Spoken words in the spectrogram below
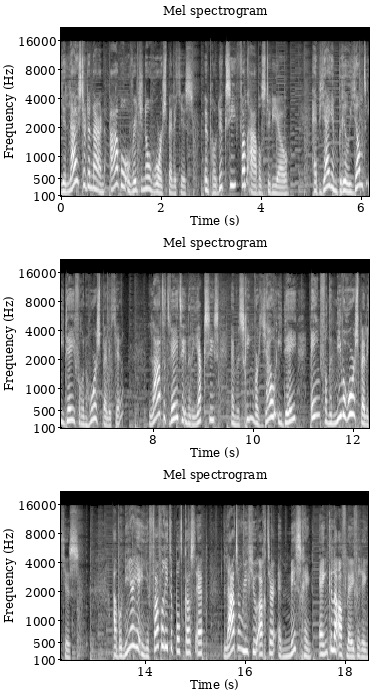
Je luisterde naar een Abel Original Hoorspelletjes, een productie van Abel Studio. Heb jij een briljant idee voor een hoorspelletje? Laat het weten in de reacties en misschien wordt jouw idee een van de nieuwe hoorspelletjes. Abonneer je in je favoriete podcast-app, laat een review achter en mis geen enkele aflevering.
